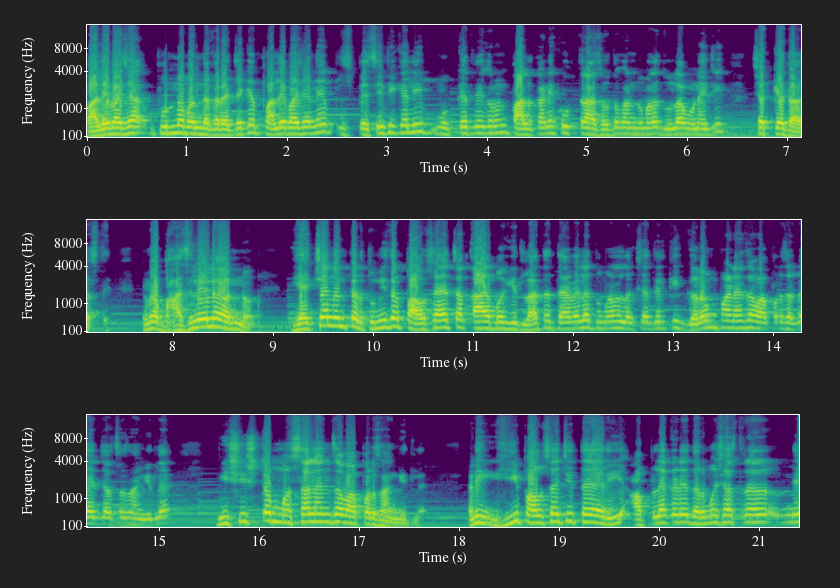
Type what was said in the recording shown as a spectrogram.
पालेभाज्या पूर्ण बंद करायच्या की पालेभाज्याने स्पेसिफिकली मुख्यत्वे करून पालकाने खूप त्रास होतो कारण तुम्हाला जुलाब होण्याची शक्यता असते. किंवा भाजलेलं अन्न याच्यानंतर तुम्ही जर पावसाळ्याचा काळ बघितला तर त्यावेळेला तुम्हाला लक्षात येईल की गरम पाण्याचा वापर सगळ्यात जास्त सांगितलाय. विशिष्ट मसाल्यांचा वापर सांगितलाय. आणि ही पावसाची तयारी आपल्याकडे धर्मशास्त्राने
